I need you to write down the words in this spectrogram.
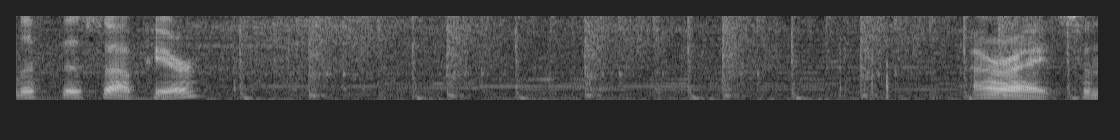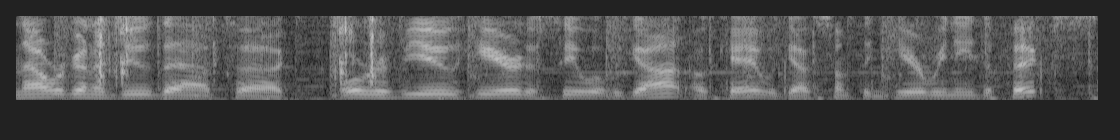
lift this up here. Alright, so now we're going to do that uh, overview here to see what we got. Okay, we got something here we need to fix.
